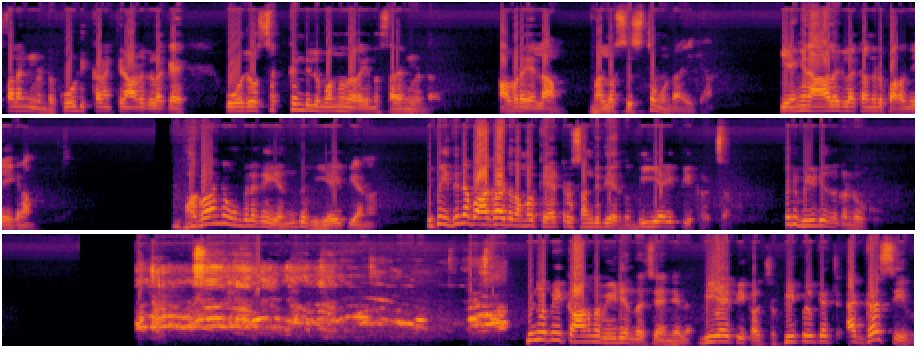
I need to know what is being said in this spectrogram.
സ്ഥലങ്ങളുണ്ട്. കോടിക്കണക്കിന് ആളുകളൊക്കെ ഓരോ സെക്കൻഡിലും വന്നു നിറയുന്ന സ്ഥലങ്ങളുണ്ട്. അവിടെയെല്ലാം നല്ല സിസ്റ്റം ഉണ്ടായിരിക്കാം. എങ്ങനെ ആളുകളൊക്കെ അങ്ങോട്ട് പറഞ്ഞേക്കണം ഭഗവാന്റെ മുമ്പിലൊക്കെ എന്ത് വി ഐ പി ആണ്? ഇപ്പൊ ഇതിന്റെ ഭാഗമായിട്ട് നമ്മൾ കേട്ടൊരു സംഗതിയായിരുന്നു വി ഐ പി കൾച്ചർ ഒരു വീഡിയോ ഒന്ന് കണ്ടു നോക്കൂ. നിങ്ങളിപ്പോ ഈ കാണുന്ന വീഡിയോ എന്താ വെച്ച് കഴിഞ്ഞാൽ V I P culture people get aggressive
